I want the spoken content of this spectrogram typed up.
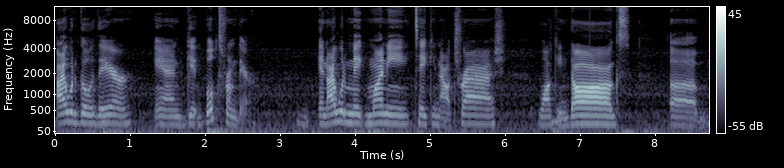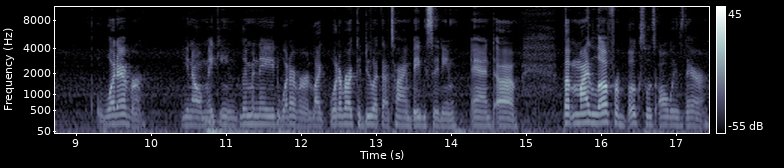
I would go there and get books from there, and I would make money taking out trash, walking dogs, um, whatever, you know, making lemonade, whatever, like whatever I could do at that time, babysitting, and uh, but my love for books was always there,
